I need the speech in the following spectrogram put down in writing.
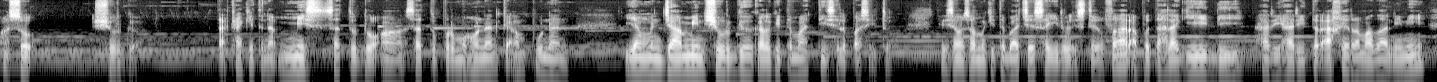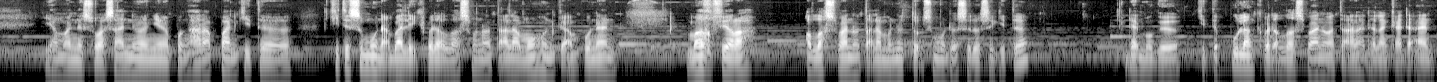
masuk syurga. Takkan kita nak miss satu doa satu permohonan keampunan yang menjamin syurga kalau kita mati selepas itu. Jadi sama-sama kita baca Sayyidul Istighfar apatah lagi di hari-hari terakhir Ramadan ini yang mana suasananya pengharapan kita kita semua nak balik kepada Allah SWT mohon keampunan maghfirah Allah SWT menutup semua dosa-dosa kita dan moga kita pulang kepada Allah SWT dalam keadaan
